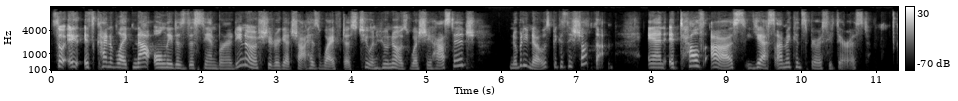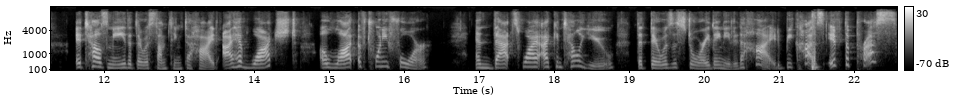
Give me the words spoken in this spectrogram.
So it, it's kind of like not only does this San Bernardino shooter get shot, his wife does too. And who knows, was she hostage? Nobody knows because they shot them. And it tells us, yes, I'm a conspiracy theorist. It tells me that there was something to hide. I have watched a lot of 24 and that's why I can tell you that there was a story they needed to hide. Because if the press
